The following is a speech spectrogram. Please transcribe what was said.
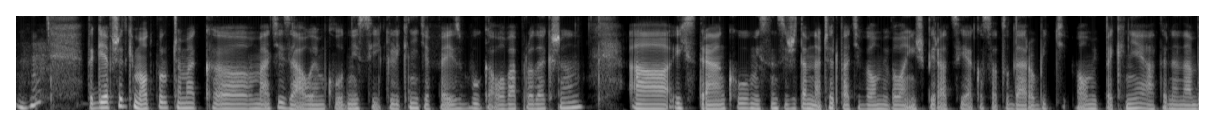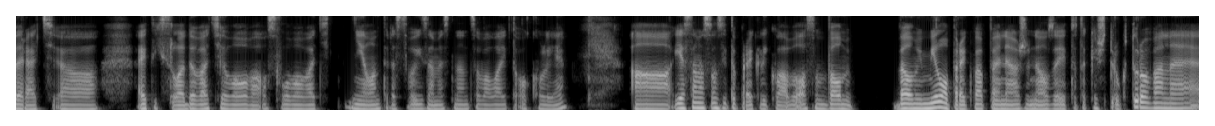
Uh-huh. Tak ja všetkým odporúčam, ak uh, máte záujem, kľudne si kliknite Facebook Alova Production a ich stránku. Myslím si, že tam načerpáte veľmi veľa inšpirácií, ako sa to dá robiť veľmi pekne a teda naberať uh, aj tých sledovateľov a oslovovať nielen teda svojich zamestnancov, ale aj to okolie. A ja sama som si to preklikla, bola som veľmi veľmi milo prekvapená, že naozaj je to také štrukturované,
